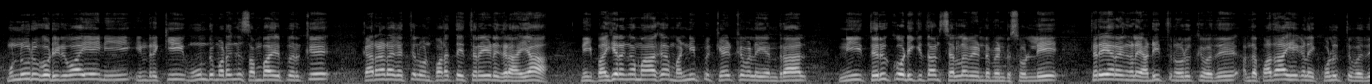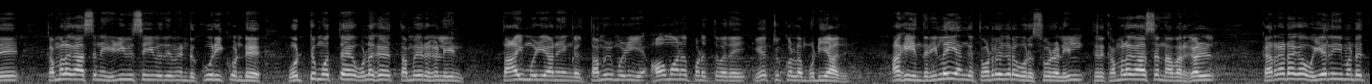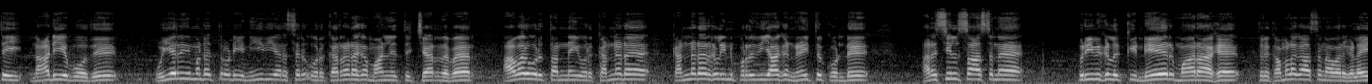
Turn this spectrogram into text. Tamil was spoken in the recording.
முந்நூறு கோடி ரூபாயை நீ இன்றைக்கு மூன்று மடங்கு சம்பாதிப்பதற்கு கர்நாடகத்தில் உன் படத்தை திரையிடுகிறாயா? நீ பகிரங்கமாக மன்னிப்பு கேட்கவில்லை என்றால் நீ தெருக்கோடிக்கு தான் செல்ல வேண்டும் என்று சொல்லி திரையரங்களை அடித்து நொறுக்குவது அந்த பதாகைகளை கொளுத்துவது கமலஹாசனை இழிவு செய்வது என்று கூறிக்கொண்டு ஒட்டுமொத்த உலக தமிழர்களின் தாய்மொழியான எங்கள் தமிழ் மொழியை அவமானப்படுத்துவதை ஏற்றுக்கொள்ள முடியாது. ஆக இந்த நிலை அங்கு தொடர்கிற ஒரு சூழலில் திரு கமலஹாசன் அவர்கள் கர்நாடக உயர்நீதிமன்றத்தை நாடிய போது உயர்நீதிமன்றத்தினுடைய நீதியரசர் ஒரு கர்நாடக மாநிலத்தைச் சேர்ந்தவர். அவர் ஒரு தன்னை ஒரு கன்னட கன்னடர்களின் பிரதியாக நினைத்து கொண்டு அரசியல் சாசன பிரிவுகளுக்கு நேர் மாறாக திரு கமலஹாசன் அவர்களை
